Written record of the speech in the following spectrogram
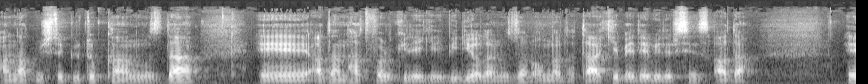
anlatmıştık YouTube kanalımızda e, adanın hot ile ilgili videolarımız var. Onları da takip edebilirsiniz. Ada. E,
